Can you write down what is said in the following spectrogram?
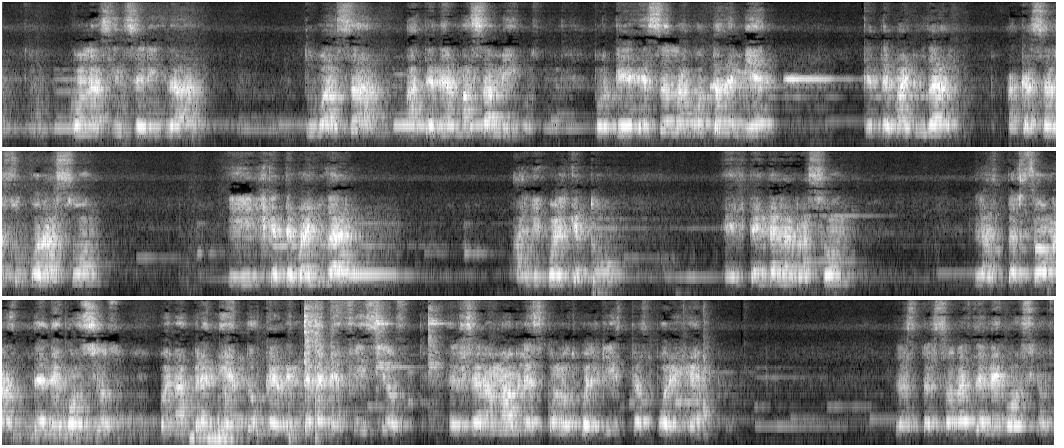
con la sinceridad, tú vas a, a tener más amigos. Porque esa es la gota de miel que te va a ayudar a casar su corazón y que te va a ayudar, al igual que tú, él tenga la razón. Las personas de negocios van aprendiendo que rinde beneficios el ser amables con los huelguistas, por ejemplo. Las personas de negocios,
